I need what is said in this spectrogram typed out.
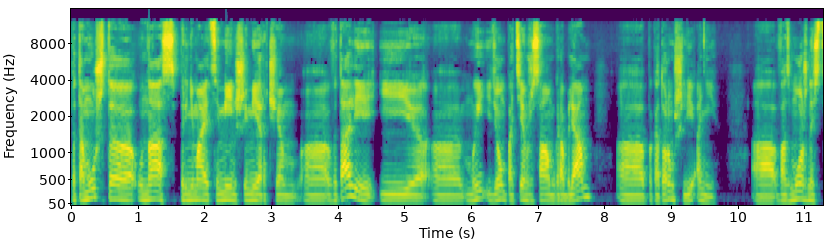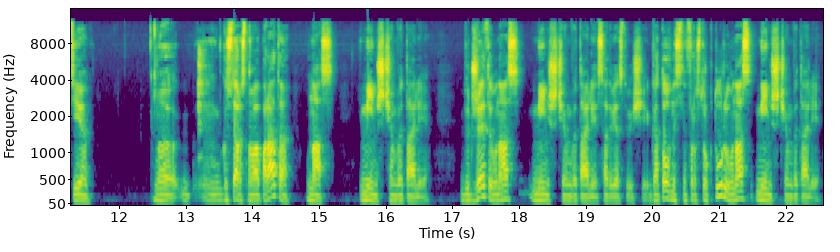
Потому что у нас принимается меньше мер, чем э, в Италии, и э, мы идем по тем же самым граблям, э, по которым шли они. Э, возможности э, государственного аппарата у нас меньше, чем в Италии. Бюджеты у нас меньше, чем в Италии соответствующие. Готовность инфраструктуры у нас меньше, чем в Италии.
